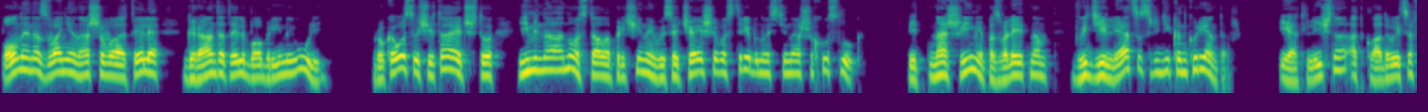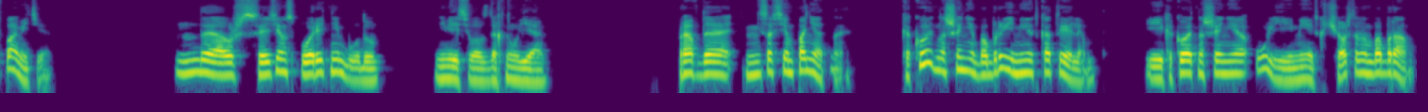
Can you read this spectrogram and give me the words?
«Полное название нашего отеля — Гранд Отель Бобриный Улей. Руководство считает, что именно оно стало причиной высочайшей востребованности наших услуг, ведь наше имя позволяет нам выделяться среди конкурентов и отлично откладывается в памяти. Да уж, с этим спорить не буду, невесело вздохнул я. Правда, не совсем понятно, какое отношение бобры имеют к отелям, и какое отношение ульи имеют к чертовым бобрам.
